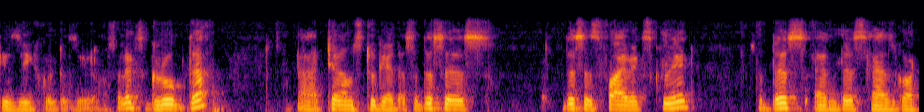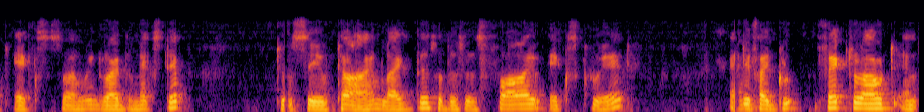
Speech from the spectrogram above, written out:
is equal to 0. So let's group the uh, terms together. So this is this is 5x squared. So this and this has got x. So I'm going to write the next step to save time like this. So this is 5x squared. And if I factor out an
